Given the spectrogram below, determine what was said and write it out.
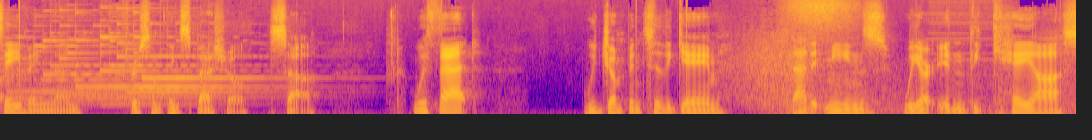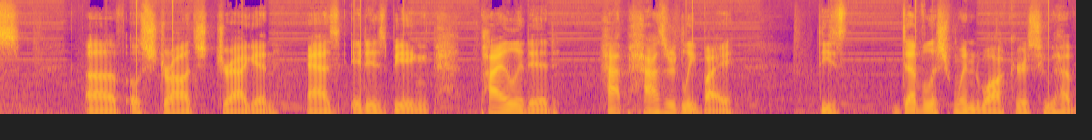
saving them for something special. So, with that, we jump into the game. That it means we are in the chaos of Ostrad's dragon as it is being p- piloted haphazardly by these devilish windwalkers who have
